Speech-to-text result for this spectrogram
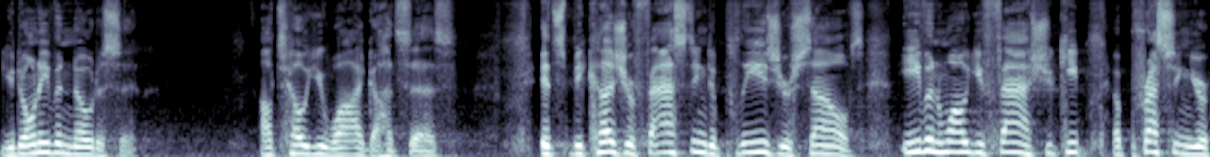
You don't even notice it. I'll tell you why, God says. It's because you're fasting to please yourselves. Even while you fast, you keep oppressing your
